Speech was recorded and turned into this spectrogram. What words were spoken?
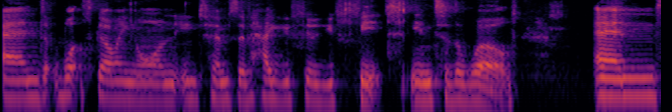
and what's going on in terms of how you feel you fit into the world. And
